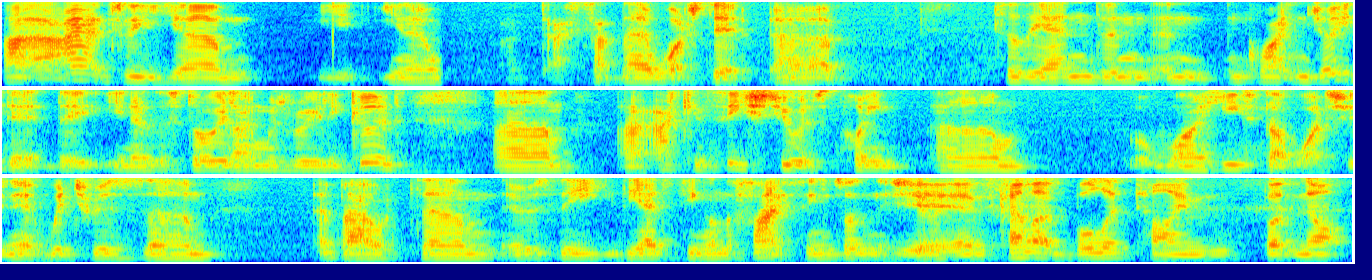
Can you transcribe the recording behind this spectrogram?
I, I actually, um, you, you know, I, I sat there, watched it uh, till the end, and, and, and quite enjoyed it. The you know the storyline was really good. Um, I, I can see Stuart's point um, why he stopped watching it, which was um, about um, it was the, the editing on the fight scenes, wasn't it, yeah, Stuart? it was kind of like bullet time, but not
